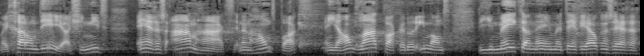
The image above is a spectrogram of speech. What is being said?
Maar ik garandeer je, als je niet ergens aanhaakt en een hand pakt en je hand laat pakken door iemand die je mee kan nemen en tegen jou kan zeggen,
